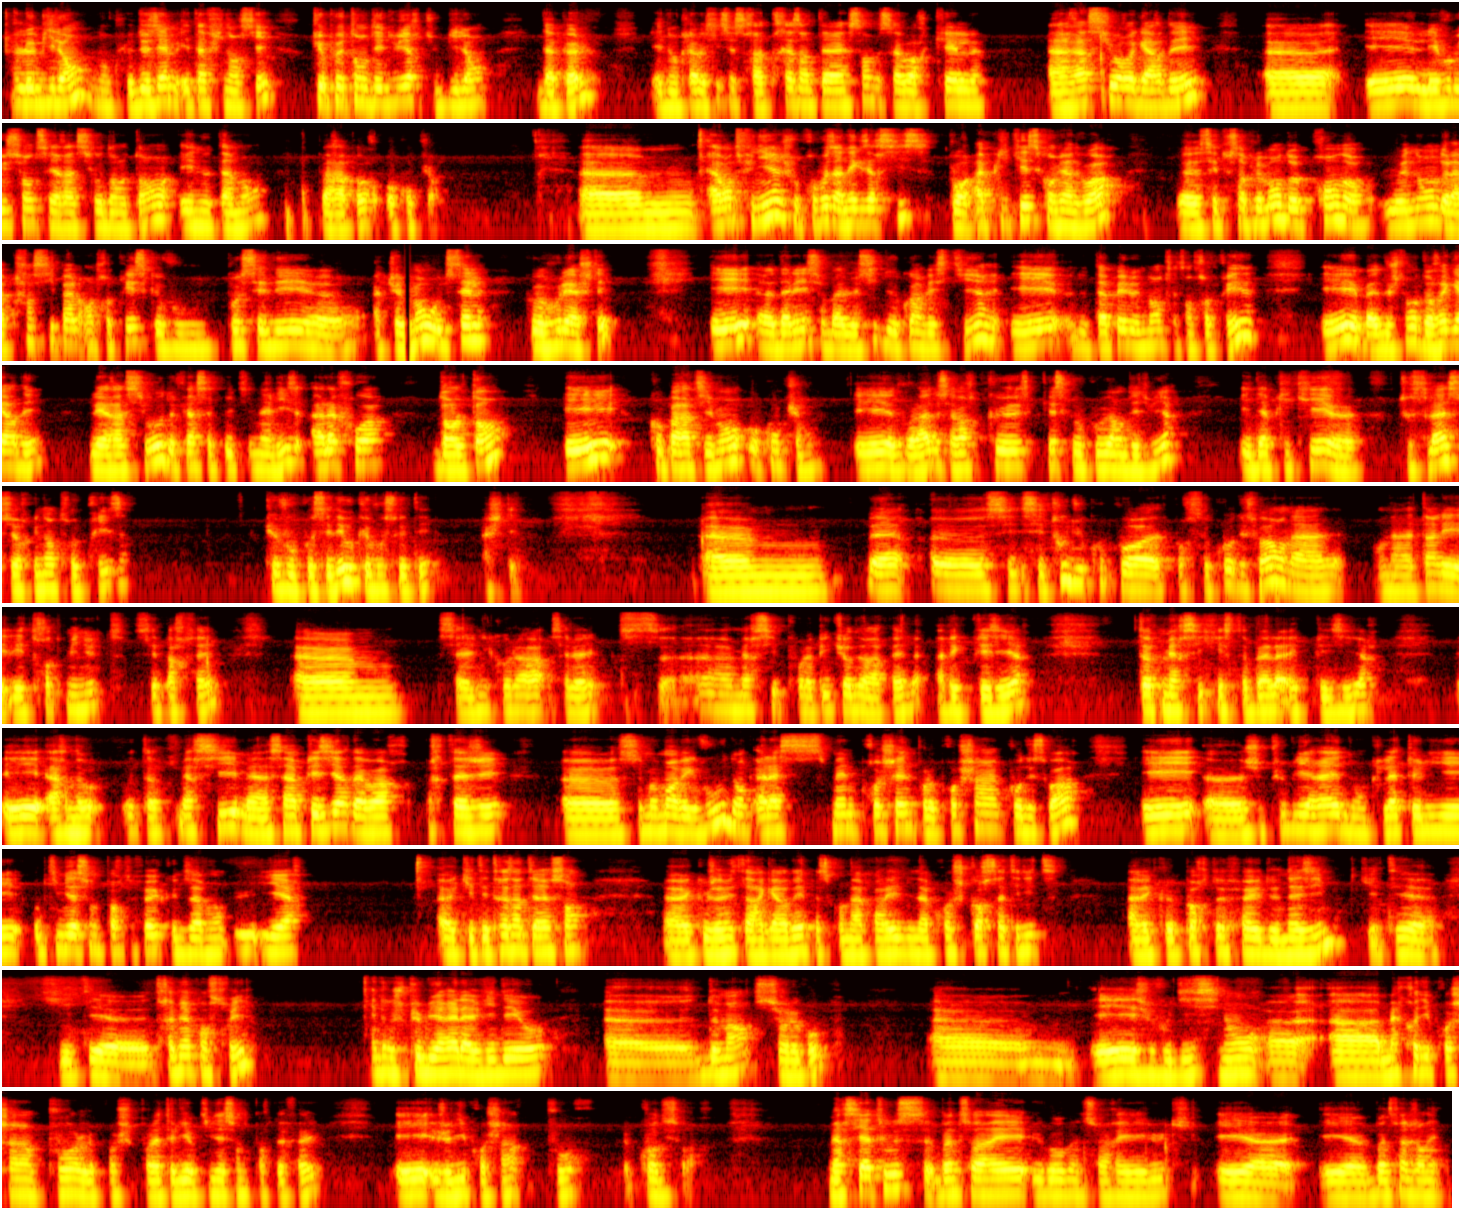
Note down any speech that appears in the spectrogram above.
le bilan, donc le deuxième état financier. Que peut-on déduire du bilan d'Apple? Et donc là aussi, ce sera très intéressant de savoir quel ratio regarder euh, et l'évolution de ces ratios dans le temps, et notamment par rapport aux concurrents. Euh, avant de finir, je vous propose un exercice pour appliquer ce qu'on vient de voir. Euh, c'est tout simplement de prendre le nom de la principale entreprise que vous possédez actuellement ou de celle que vous voulez acheter et d'aller sur bah, le site de quoi investir et de taper le nom de cette entreprise et bah, justement de regarder les ratios, de faire cette petite analyse à la fois dans le temps et comparativement aux concurrents. Et voilà, de savoir qu'est-ce que vous pouvez en déduire et d'appliquer euh, tout cela sur une entreprise que vous possédez ou que vous souhaitez acheter. Euh, ben, euh, c'est tout du coup pour, pour ce cours du soir. On a, on a atteint les, les 30 minutes, c'est parfait. salut Nicolas, salut Alex, merci pour la piqûre de rappel, avec plaisir. Top, merci Christobal, avec plaisir. Et Arnaud, au top, merci. C'est un plaisir d'avoir partagé euh, ce moment avec vous. Donc, à la semaine prochaine pour le prochain cours du soir. Et euh, je publierai donc l'atelier optimisation de portefeuille que nous avons eu hier, euh, qui était très intéressant, que je vous invite à regarder parce qu'on a parlé d'une approche corps satellite avec le portefeuille de Nazim, qui était, qui était très bien construit. Et donc, je publierai la vidéo euh, demain sur le groupe. Euh, et je vous dis sinon euh, à mercredi prochain pour l'atelier pour optimisation de portefeuille et jeudi prochain pour le cours du soir. Merci à tous, bonne soirée Hugo, bonne soirée Luc et, et bonne fin de journée.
